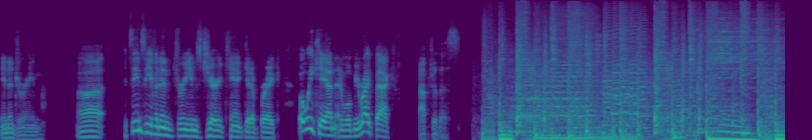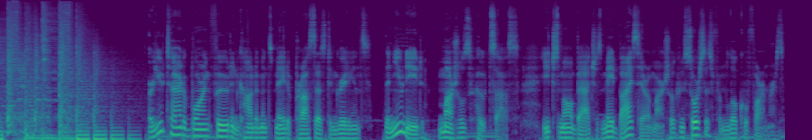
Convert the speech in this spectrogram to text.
in a dream. Uh, it seems even in dreams, Jerry can't get a break, but we can, and we'll be right back after this. Are you tired of boring food and condiments made of processed ingredients? Then you need Marshall's Haute Sauce. Each small batch is made by Sarah Marshall, who sources from local farmers.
